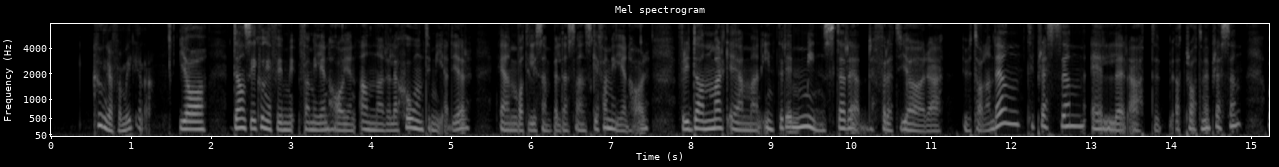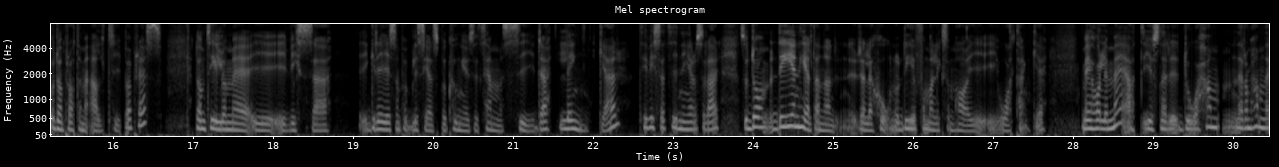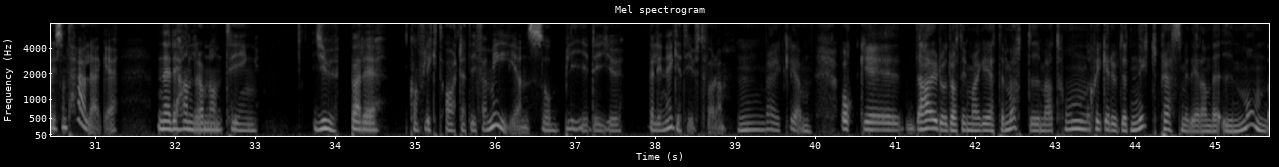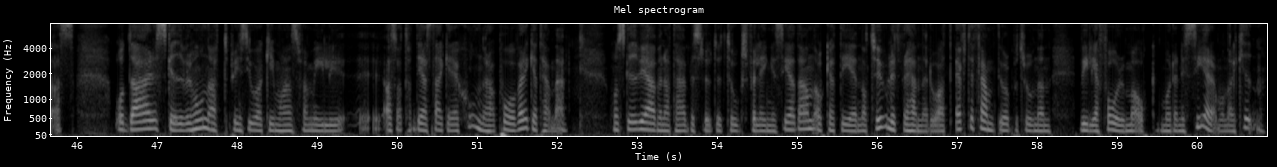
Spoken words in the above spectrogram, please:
kungafamiljerna. Ja, danska kungafamiljen har ju en annan relation till medier än vad till exempel den svenska familjen har. För i Danmark är man inte det minsta rädd för att göra uttalanden till pressen eller att, att prata med pressen. Och de pratar med all typ av press. De till och med i, i vissa grejer som publiceras på kungahusets hemsida, länkar till vissa tidningar och sådär. Så de, det är en helt annan relation och det får man liksom ha i, i åtanke. Men jag håller med att just när, det då ham, när de hamnar i sånt här läge, när det handlar om någonting djupare konfliktartat i familjen så blir det ju väldigt negativt för dem. Mm, verkligen. Och eh, det här är då drottning Margrethe mött i och med att hon skickade ut ett nytt pressmeddelande i måndags. Och där skriver hon att prins Joakim och hans familj, eh, alltså att deras starka reaktioner har påverkat henne. Hon skriver även att det här beslutet togs för länge sedan och att det är naturligt för henne då att efter 50 år på tronen vilja forma och modernisera monarkin.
